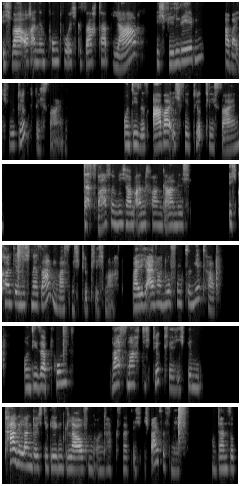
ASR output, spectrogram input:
ich war auch an dem Punkt, wo ich gesagt habe, ja, ich will leben, aber ich will glücklich sein. Und dieses aber ich will glücklich sein, das war für mich am Anfang gar nicht, ich konnte nicht mehr sagen, was mich glücklich macht, weil ich einfach nur funktioniert habe. Und dieser Punkt, was macht dich glücklich? Ich bin tagelang durch die Gegend gelaufen und habe gesagt, ich, ich weiß es nicht. Und dann so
